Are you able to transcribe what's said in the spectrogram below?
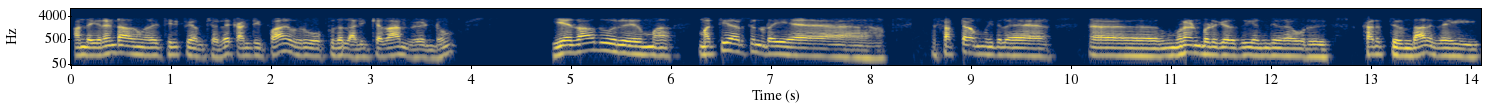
அந்த இரண்டாவது முறை திருப்பி அமைச்சதை கண்டிப்பாக ஒரு ஒப்புதல் அளிக்க தான் வேண்டும். ஏதாவது ஒரு ம- மத்திய அரசினுடைய சட்டம் இதில் முரண்படுகிறது என்கிற ஒரு கருத்து இருந்தால் இதை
